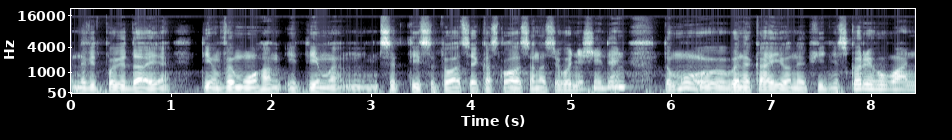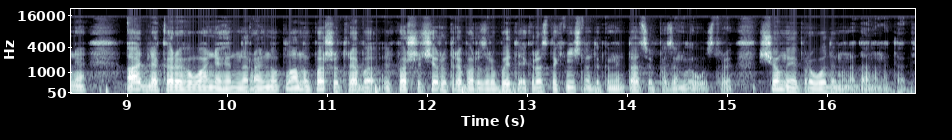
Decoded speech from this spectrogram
не відповідає тим вимогам і тим тій ситуації, яка склалася на сьогоднішній день. Тому виникає його необхідність коригування. А для коригування генерального плану першу, треба, в першу чергу треба розробити якраз технічну документацію по землеустрою, що ми і проводимо на даному етапі.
